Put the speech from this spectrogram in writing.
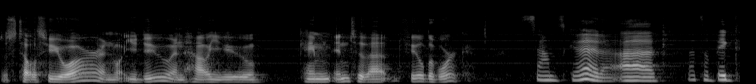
just tell us who you are and what you do and how you came into that field of work. Sounds good. Uh, that's a big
